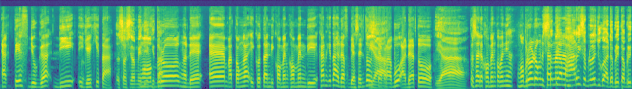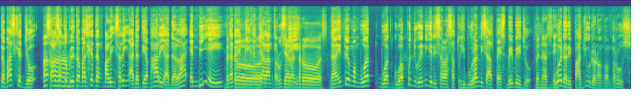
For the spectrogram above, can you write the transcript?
aktif juga di IG kita. Sosial media kita. Ngobrol, nge-DM atau enggak ikutan di komen-komen di kan kita ada biasanya tuh Iya. setiap Rabu ada tuh. Ya. Terus ada komen-komennya. Ngobrol dong di sana. Setiap hari sebenarnya juga ada berita-berita basket, Jo. Salah Uh-uh. Satu berita basket yang paling sering ada tiap hari adalah NBA. Karena Betul. NBA kan jalan terus Jalan nih. terus. Nah itu yang membuat buat gua pun juga ini jadi salah satu hiburan di saat PSBB Jo. Benar sih. Gua dari pagi udah nonton terus.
